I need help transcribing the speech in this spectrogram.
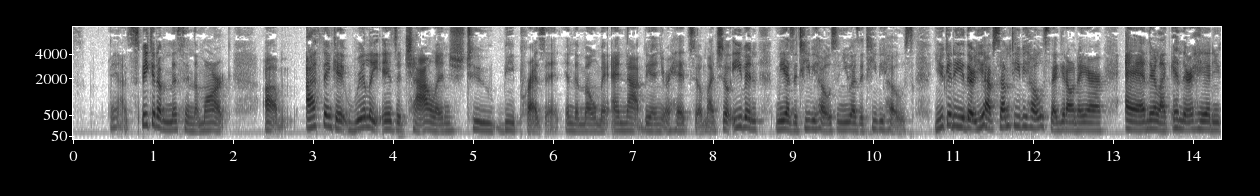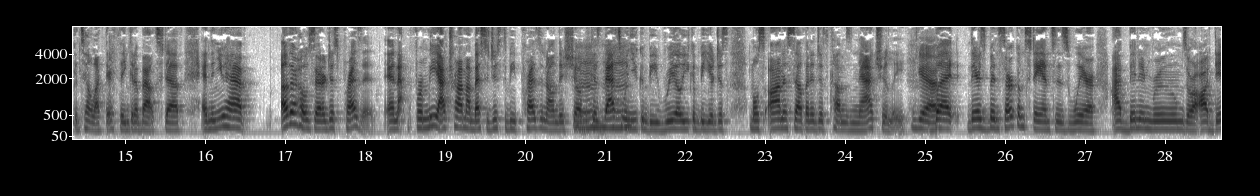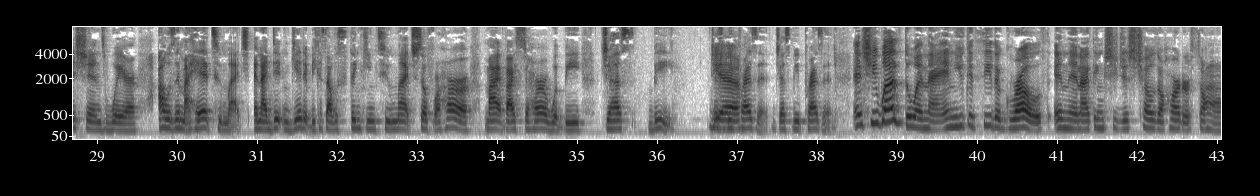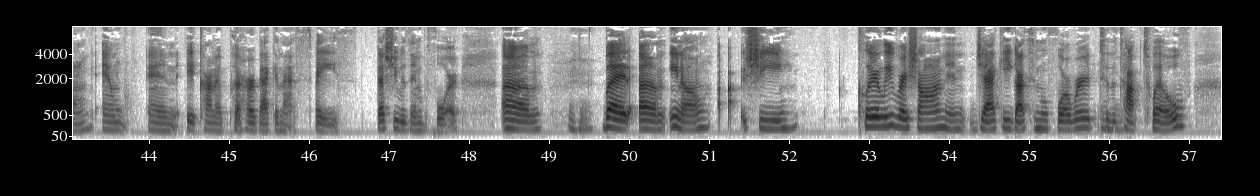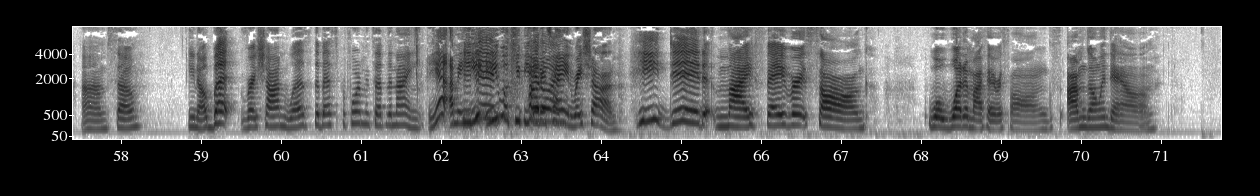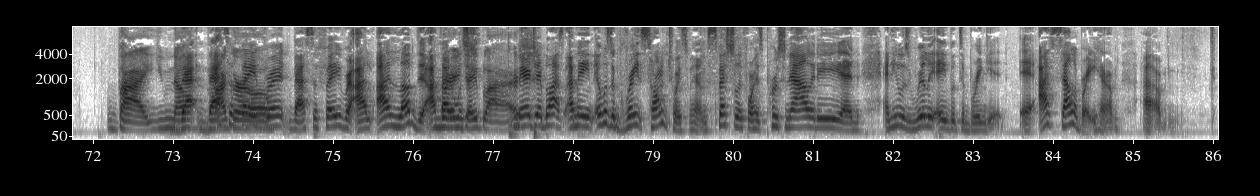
Yeah speaking of missing the mark um, I think it really is a challenge to be present in the moment and not be in your head so much. So even me as a TV host and you as a TV host, you could either you have some TV hosts that get on air and they're like in their head and you can tell like they're thinking about stuff, and then you have other hosts that are just present. And for me, I try my best to just to be present on this show because mm-hmm. that's when you can be real, you can be your just most honest self and it just comes naturally. Yeah. But there's been circumstances where I've been in rooms or auditions where I was in my head too much and I didn't get it because I was thinking too much. So for her, my advice to her would be just be. Just yeah. be present. Just be present. And she was doing that and you could see the growth and then I think she just chose a harder song and and it kind of put her back in that space that she was in before. Um, mm-hmm. But um, you know, she clearly Rayshun and Jackie got to move forward to mm-hmm. the top twelve. Um, so you know, but Rayshun was the best performance of the night. Yeah, I mean, he, he, he will keep you entertained, Rayshun. He did my favorite song. Well, one of my favorite songs. I'm going down by you know that that's a favorite. That's a favorite. I I loved it. I Mary thought it was J. Blige. Mary J. Blige. I mean, it was a great song choice for him, especially for his personality and and he was really able to bring it. I celebrate him. Um,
